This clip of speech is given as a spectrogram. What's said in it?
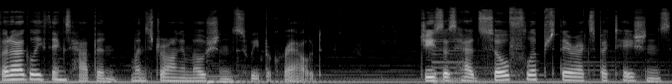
but ugly things happen when strong emotions sweep a crowd. Jesus had so flipped their expectations,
